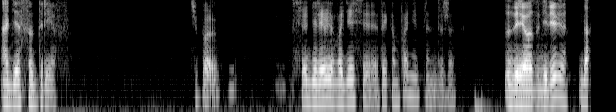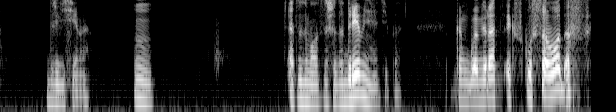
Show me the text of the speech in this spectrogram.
Одесса Древ. Типа, все деревья в Одессе этой компании принадлежат. Древо это деревья? Древесина. М. А ты думал, это что-то древнее, типа? Конгломерат экскурсоводов?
